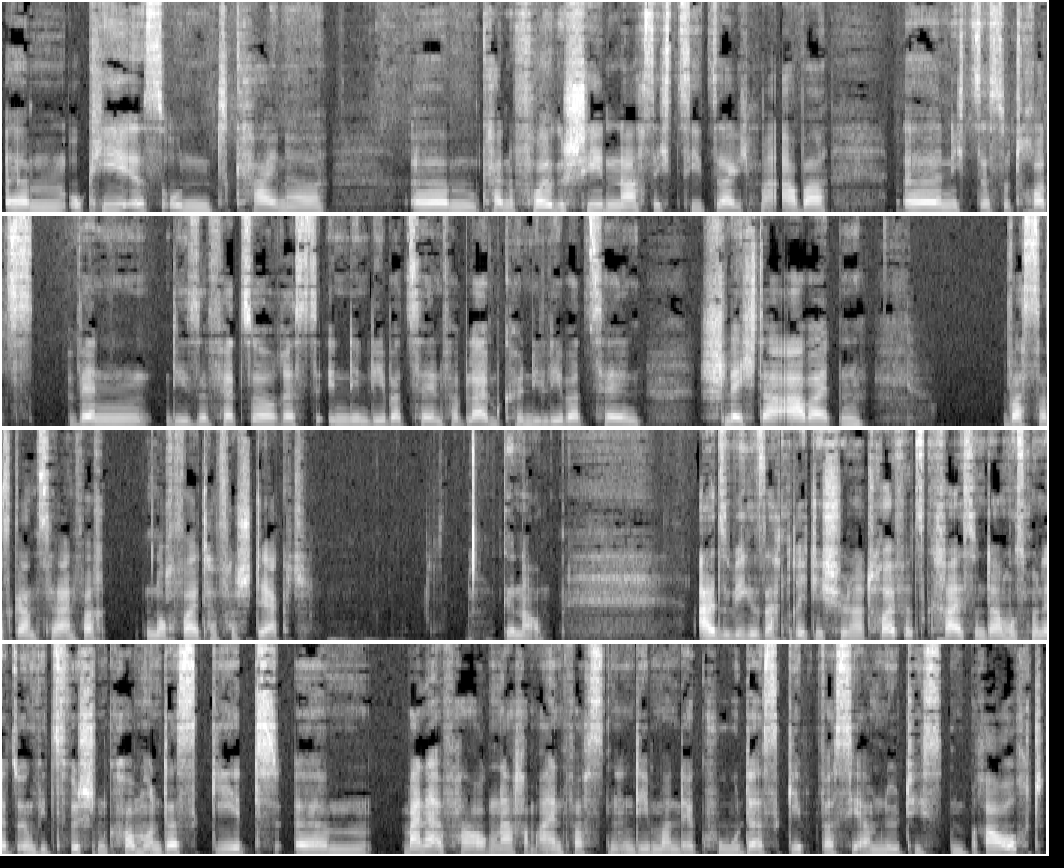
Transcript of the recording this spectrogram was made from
ähm, okay ist und keine, ähm, keine Folgeschäden nach sich zieht, sage ich mal. Aber äh, nichtsdestotrotz, wenn diese Fettsäurereste in den Leberzellen verbleiben, können die Leberzellen schlechter arbeiten, was das Ganze einfach noch weiter verstärkt. Genau. Also wie gesagt, ein richtig schöner Teufelskreis und da muss man jetzt irgendwie zwischenkommen und das geht ähm, meiner Erfahrung nach am einfachsten, indem man der Kuh das gibt, was sie am nötigsten braucht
